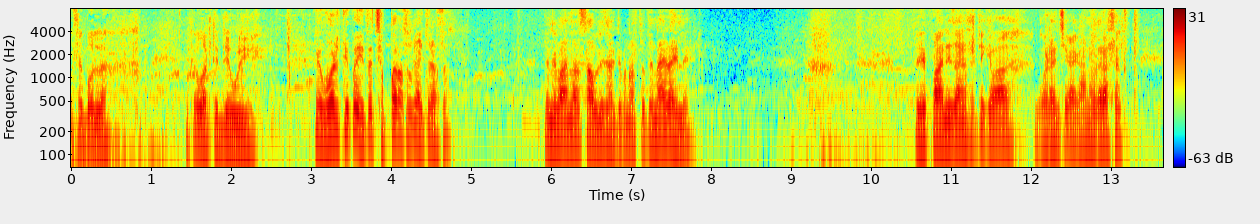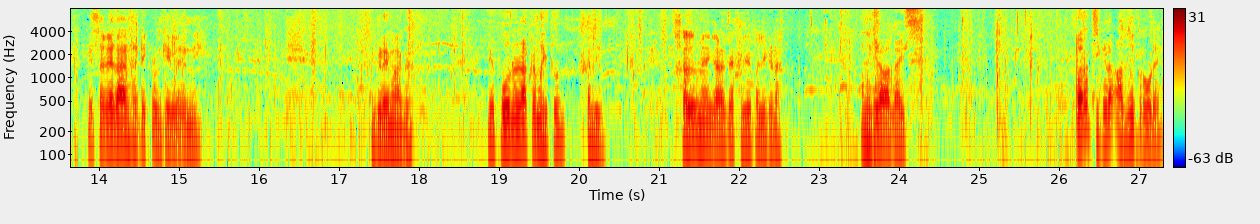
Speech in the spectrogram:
असं बोललं इथं वरती देवळी आहे हे वरती पण इथं छप्पर असेल काहीतरी असं त्यांनी बांधला सावलीसाठी पण आता ते नाही राहिले ते हे पाणी जाण्यासाठी किंवा घोड्यांचे काय घाण वगैरे असेल हे सगळे जाण्यासाठी इकडून केलं त्यांनी इकडे मागं. हे पूर्ण जातं मग इथून खाली. खालून म्हणजे गडाच्या खाली पलीकडं. आणि इकडे बघायचं परत इकडं अजून एक रोड आहे.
